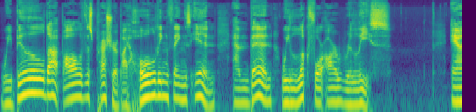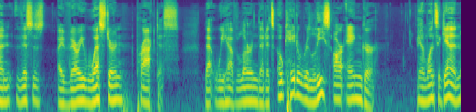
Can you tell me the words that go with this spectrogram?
We build up all of this pressure by holding things in and then we look for our release. And this is a very Western practice that we have learned that it's okay to release our anger. And once again,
